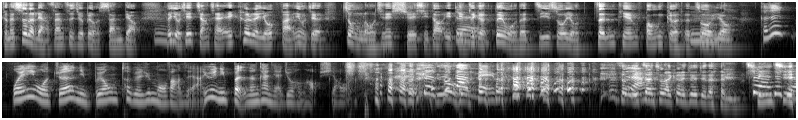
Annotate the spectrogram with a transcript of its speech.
可能试了两三次就被我删掉。嗯，可有些讲起来，哎，客人有反应，我觉得中了。我今天学习到一点，这个对我的机说有增添风格的作用。嗯、可是。维尼，我觉得你不用特别去模仿谁啊，因为你本身看起来就很好笑。这是赞美吗？不是啊，一站出来，客人就会觉得很亲切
